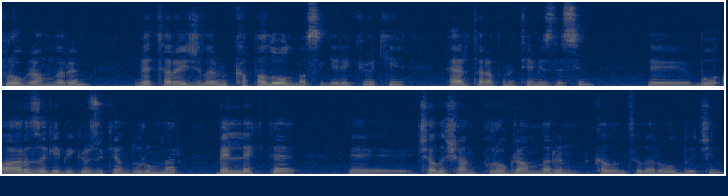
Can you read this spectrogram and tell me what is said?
programların ve tarayıcıların kapalı olması gerekiyor ki her tarafını temizlesin. E, bu arıza gibi gözüken durumlar bellekte e, çalışan programların kalıntıları olduğu için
